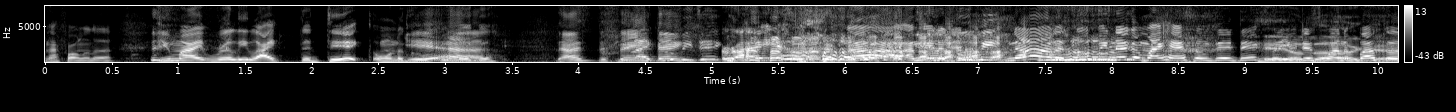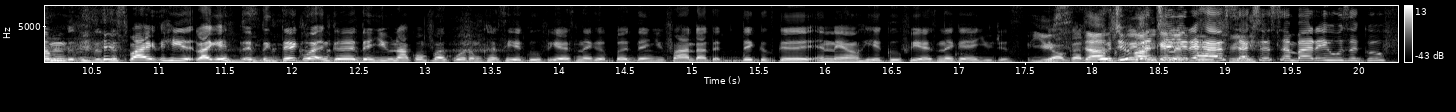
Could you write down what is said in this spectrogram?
not fall in love. You might really like the dick on a goofy Yeah. nigga. That's the same like thing. goofy dick? Right? nah, I mean a goofy. Nah, a goofy nigga might have some good dick, so you just want to fuck him, gang. d- despite he like if, if the dick wasn't good, then you're not gonna fuck with him because he a goofy ass nigga. But then you find out that the dick is good, and now he a goofy ass nigga, and you just You y'all got stuck Would you continue to have sex with somebody who's a goof?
